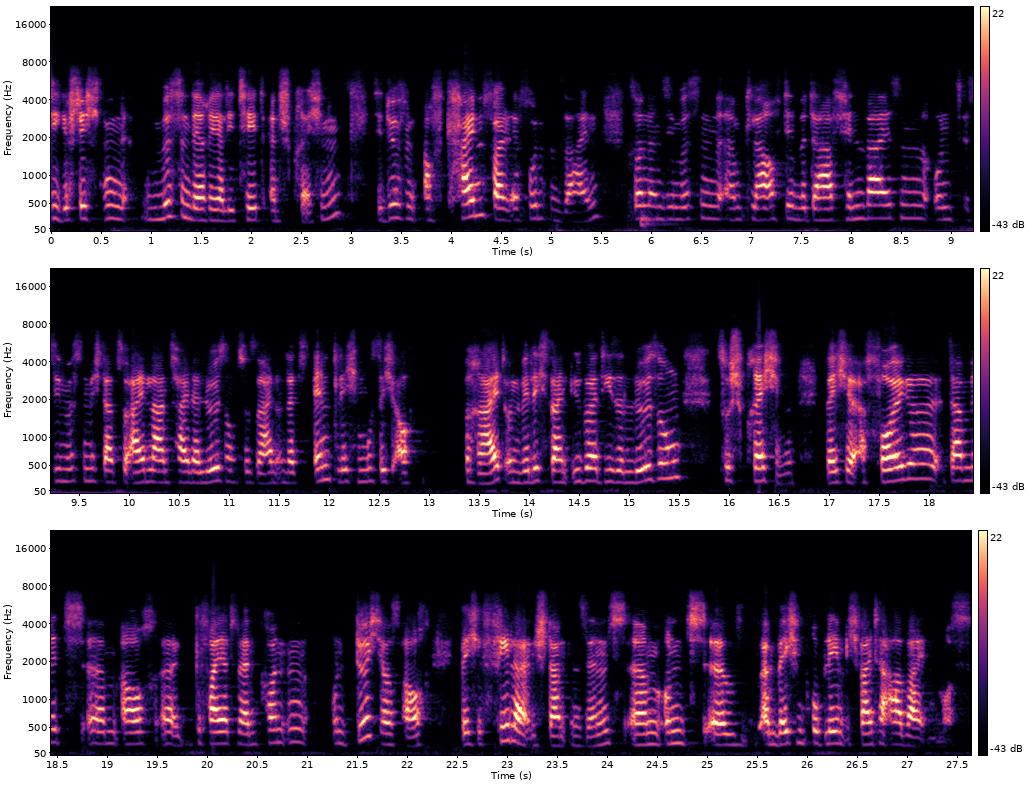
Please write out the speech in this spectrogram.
die Geschichten müssen der Realität entsprechen. Sie dürfen auf keinen Fall erfunden sein, sondern sie müssen ähm, klar auf den Bedarf hinweisen und sie müssen mich dazu einladen, Teil der Lösung zu sein. Und letztendlich muss ich auch bereit und willig sein, über diese Lösung zu sprechen, welche Erfolge damit ähm, auch äh, gefeiert werden konnten und durchaus auch, welche Fehler entstanden sind ähm, und äh, an welchem Problem ich weiter arbeiten muss.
